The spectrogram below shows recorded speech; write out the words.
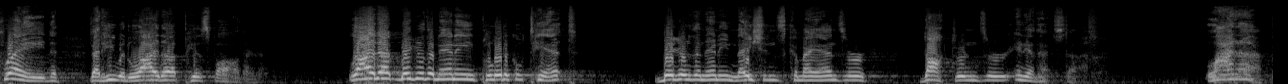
prayed that he would light up his Father. Light up bigger than any political tent, bigger than any nation's commands or doctrines or any of that stuff. Light up.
